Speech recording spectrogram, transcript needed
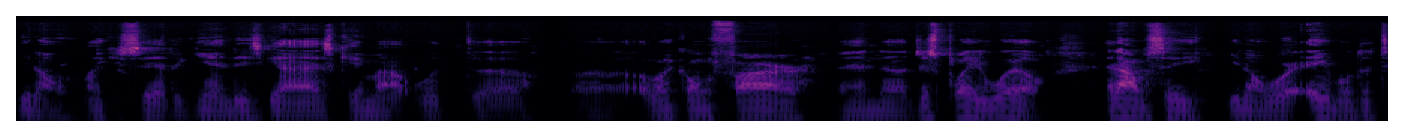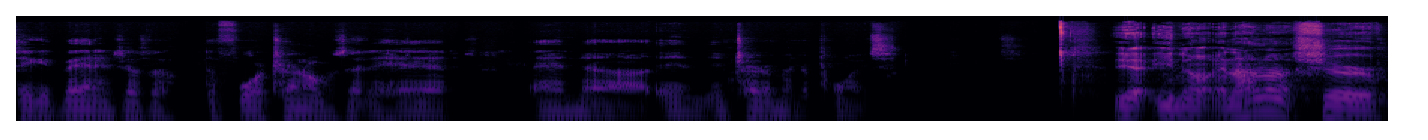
you know, like you said, again, these guys came out with uh, uh, like on fire and uh, just played well. And obviously, you know, we're able to take advantage of the, the four turnovers that they had and uh, and, and turn them into points. Yeah, you know, and I'm not sure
